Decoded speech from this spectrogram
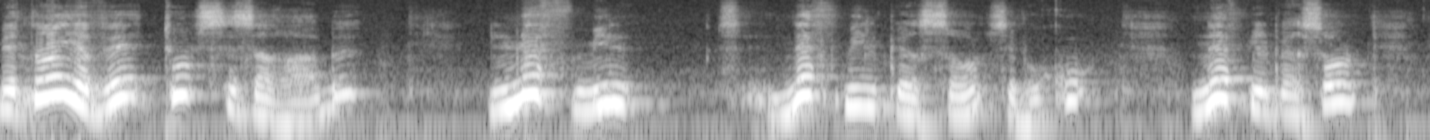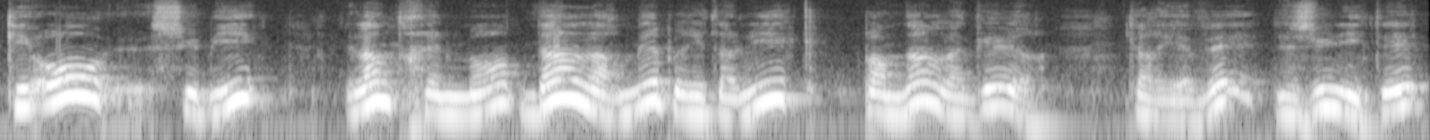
Maintenant, il y avait tous ces Arabes, 9000, 9000 personnes, c'est beaucoup, 9000 personnes qui ont subi l'entraînement dans l'armée britannique pendant la guerre car il y avait des unités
